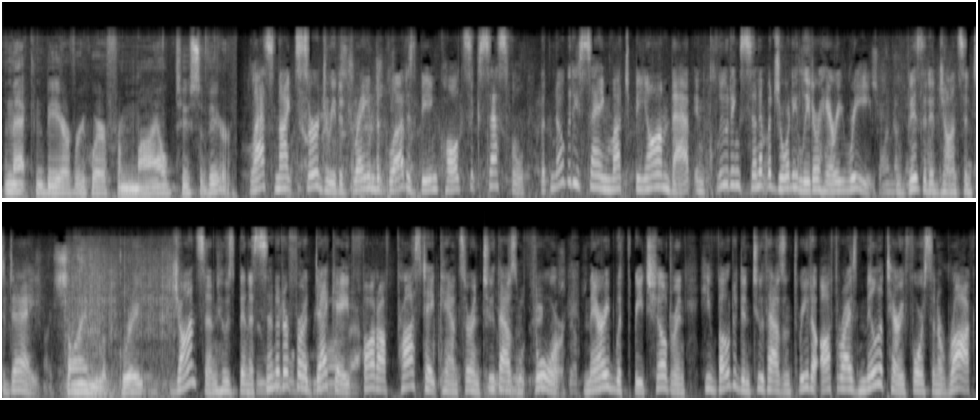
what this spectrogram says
and that can be everywhere from mild to severe. Last night's surgery to drain the blood is being called successful, but nobody's saying much beyond that, including Senate Majority Leader Harry Reid, who visited Johnson today. I saw him, looked great. Johnson, who's been a senator for a decade, fought off prostate cancer in 2004. Married with three children, he voted in 2003 to authorize military force in Iraq,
